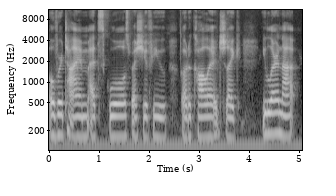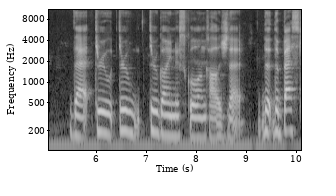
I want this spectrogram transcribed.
over time at school especially if you go to college like you learn that that through through through going to school and college that the the best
